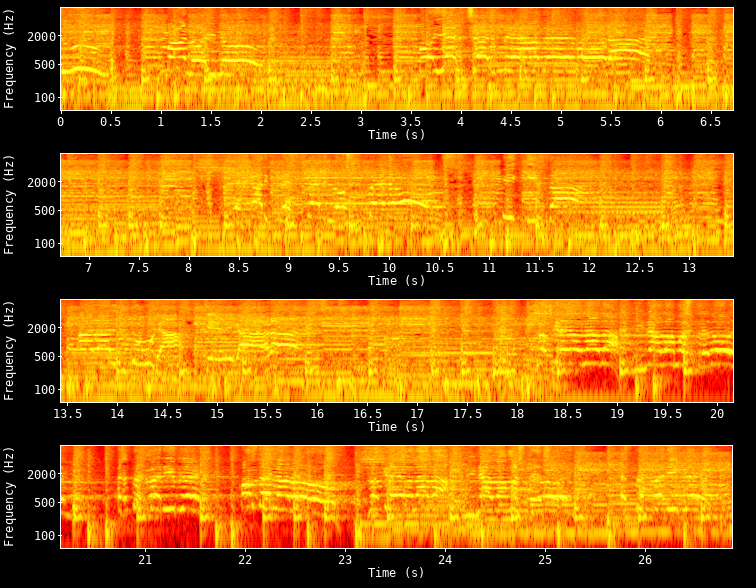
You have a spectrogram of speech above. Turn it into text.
Jesús. más te doy, es preferible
